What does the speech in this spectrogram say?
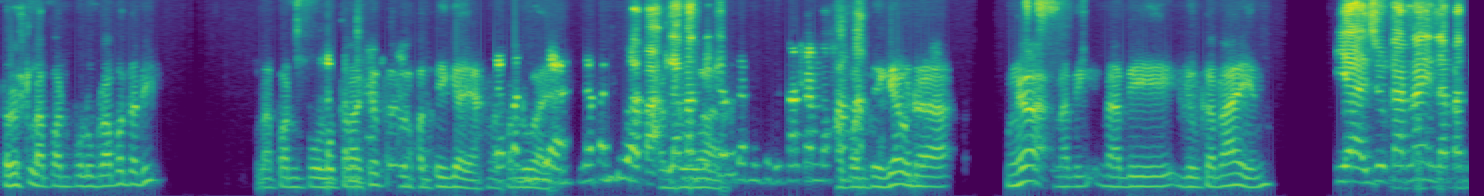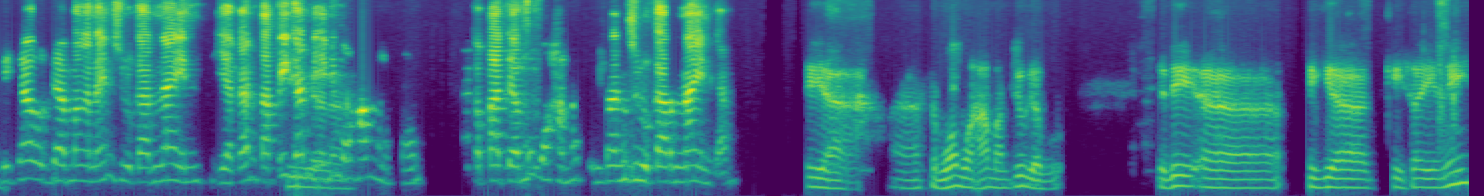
Terus 80 berapa tadi? 80 terakhir atau 83 ya? 82 ya? 82 Pak 82. 83 udah menceritakan Muhammad 83 udah enggak Nabi Nabi Zulkarnain. ya Zulkarnain 83 udah mengenai Zulkarnain ya kan tapi kan Iya. ini Muhammad kan kepadamu Muhammad tentang Zulkarnain kan Iya, eh, semua Muhammad juga, Bu. Jadi eh, tiga kisah ini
